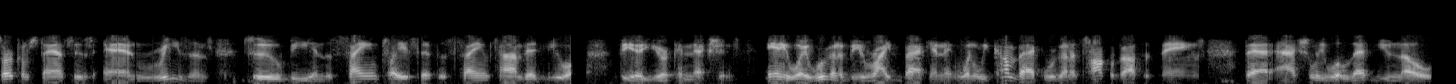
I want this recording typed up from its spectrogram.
circumstances, and reasons to be in the same place at the same time that you are via your connections. Anyway, we're going to be right back. And when we come back, we're going to talk about the things that actually will let you know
